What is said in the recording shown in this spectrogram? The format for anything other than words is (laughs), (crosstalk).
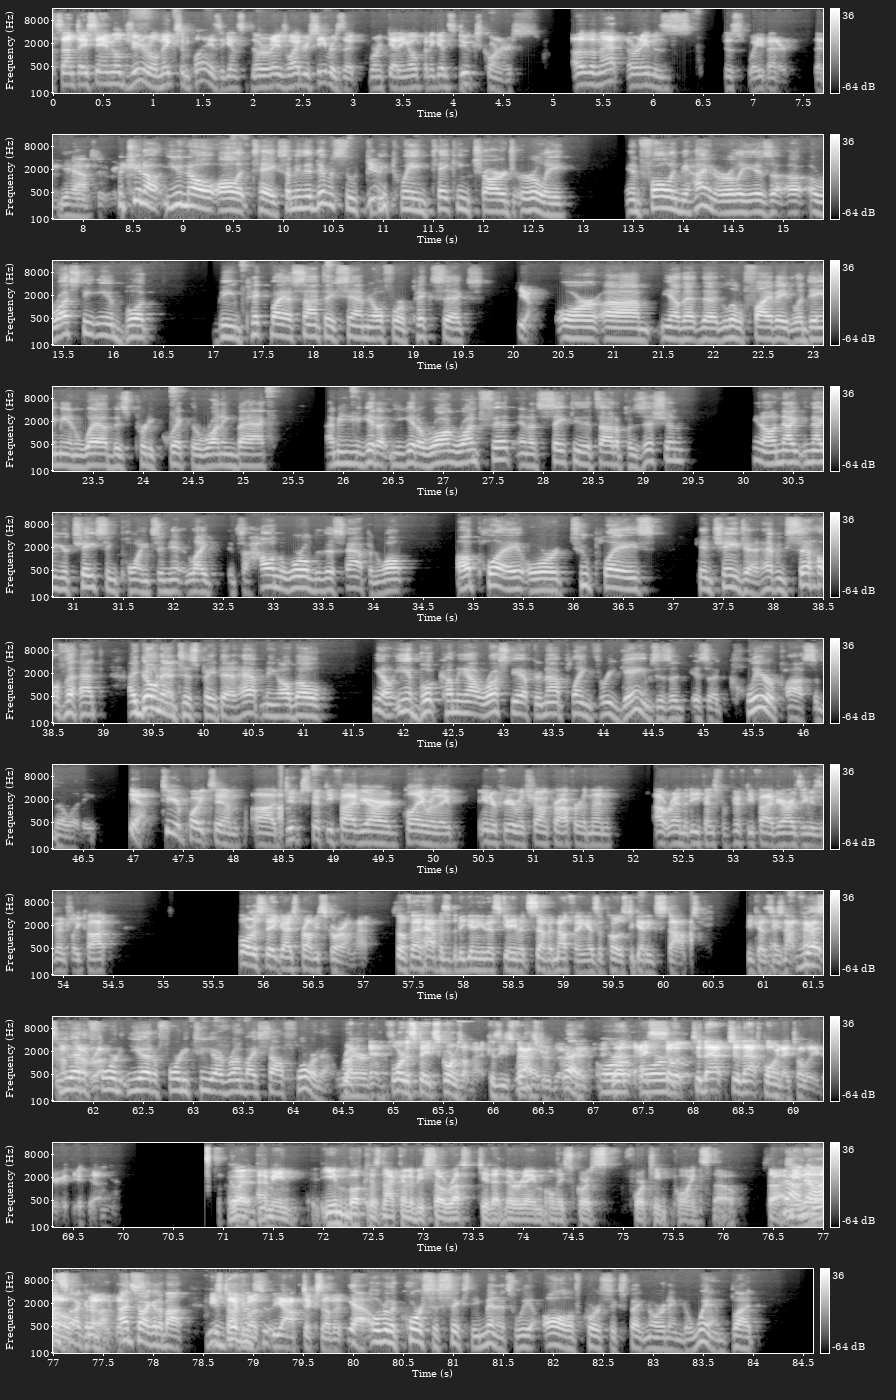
Asante Samuel Jr. will make some plays against Notre Dame's wide receivers that weren't getting open against Duke's corners. Other than that, Notre Dame is just way better. Than yeah, but you know, you know, all it takes. I mean, the difference yeah. between taking charge early and falling behind early is a, a rusty Ian Book being picked by Asante Samuel for a pick six. Yeah. Or um, you know that that little five eight La'Damian Webb is pretty quick, the running back. I mean, you get a you get a wrong run fit and a safety that's out of position. You know, now now you're chasing points, and you like it's a, how in the world did this happen? Well, a play or two plays can change that. Having said all (laughs) that, I don't anticipate that happening. Although you know, Ian Book coming out rusty after not playing three games is a is a clear possibility. Yeah, to your point, Tim. Uh, Duke's 55 yard play where they interfered with Sean Crawford and then outran the defense for 55 yards. He was eventually caught. Florida State guys probably score on that. So if that happens at the beginning of this game, it's seven nothing as opposed to getting stopped because he's not fast you had, enough. You had, a 40, you had a 42 yard run by South Florida. Where, right. And Florida State scores on that because he's faster right, than right. Or, that, I, or, so to that to that point, I totally agree with you. Yeah. I mean, Ian Book is not going to be so rusty that Notre Dame only scores 14 points, though. So I no, mean, no, I'm talking no, about. I'm talking about. He's talking about the optics of it. Yeah, over the course of 60 minutes, we all, of course, expect Notre Dame to win, but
